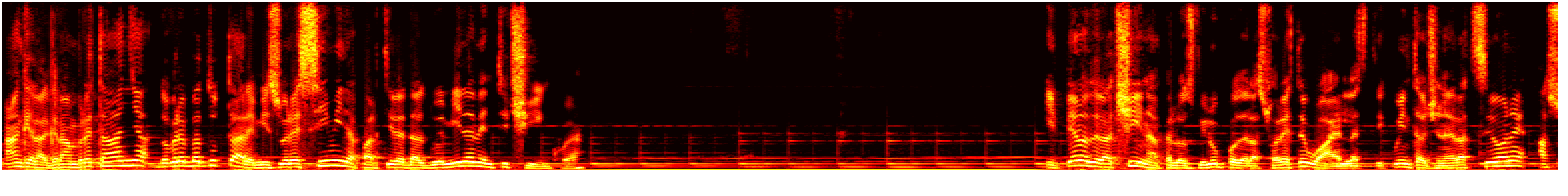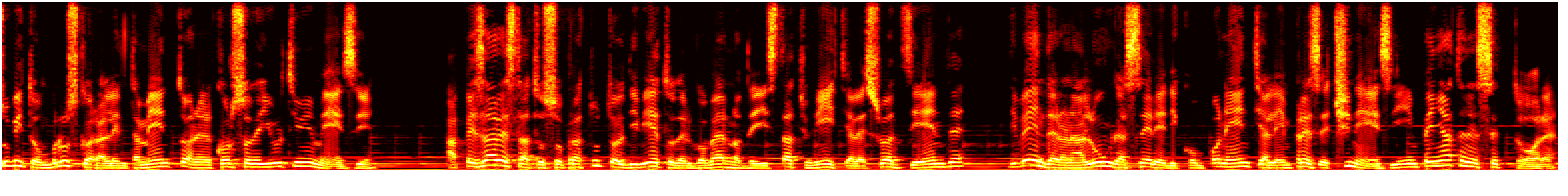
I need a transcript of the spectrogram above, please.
Anche la Gran Bretagna dovrebbe adottare misure simili a partire dal 2025. Il piano della Cina per lo sviluppo della sua rete wireless di quinta generazione ha subito un brusco rallentamento nel corso degli ultimi mesi. A pesare è stato soprattutto il divieto del governo degli Stati Uniti alle sue aziende di vendere una lunga serie di componenti alle imprese cinesi impegnate nel settore.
